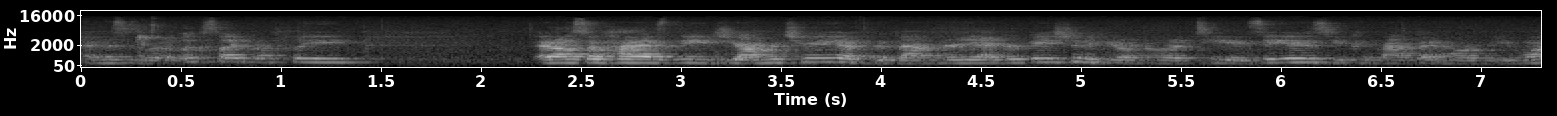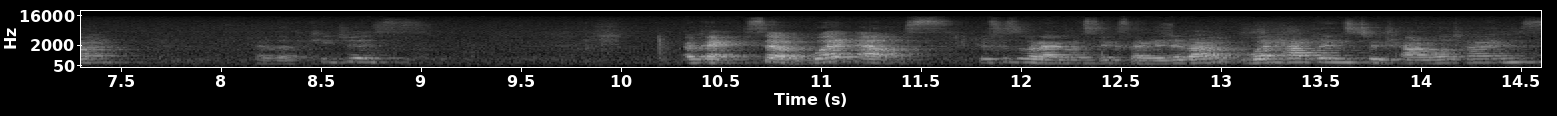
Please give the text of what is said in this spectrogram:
and this is what it looks like roughly. It also has the geometry of the boundary aggregation. If you don't know what a TAZ is, you can map it however you want. I love QGIS. Okay, so what else? This is what I'm most excited about. What happens to travel times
